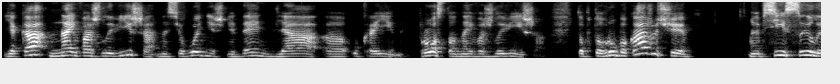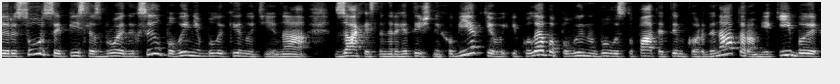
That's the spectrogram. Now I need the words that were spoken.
яка найважливіша на сьогоднішній день для е, України, просто найважливіша важливіша. Тобто, грубо кажучи, всі сили і ресурси після збройних сил повинні були кинуті на захист енергетичних об'єктів, і Кулеба повинен був виступати тим координатором, який би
